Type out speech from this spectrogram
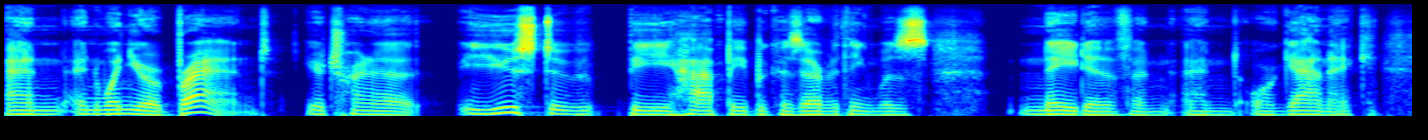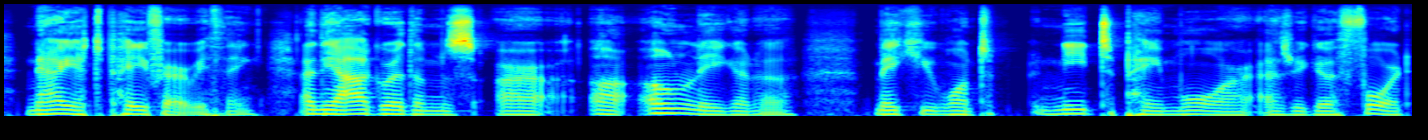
And and when you're a brand, you're trying to you used to be happy because everything was native and, and organic. Now you have to pay for everything. And the algorithms are, are only going to make you want to need to pay more as we go forward.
